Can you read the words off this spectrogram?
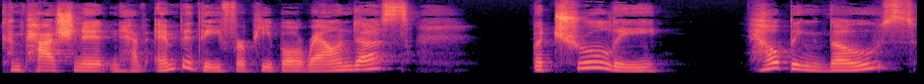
compassionate and have empathy for people around us, but truly helping those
